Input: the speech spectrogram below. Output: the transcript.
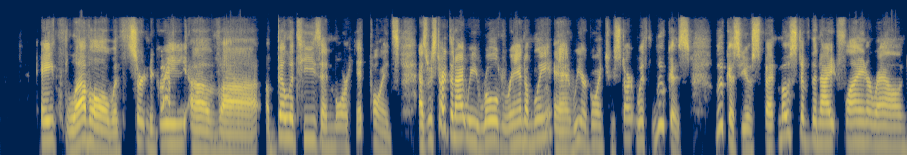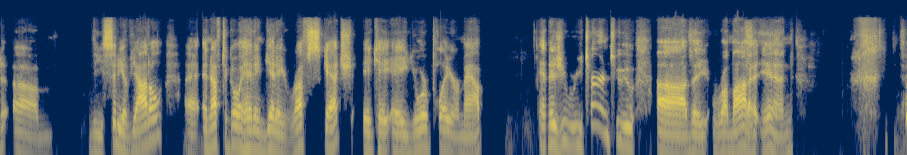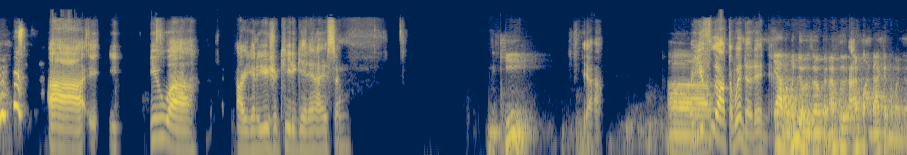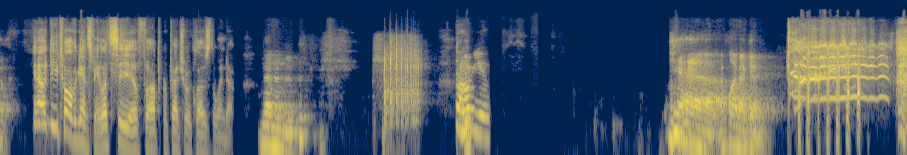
eighth level with certain degree of uh, abilities and more hit points. As we start the night, we rolled randomly, and we are going to start with Lucas. Lucas, you have spent most of the night flying around. Um, the city of Yottle, uh, enough to go ahead and get a rough sketch, aka your player map. And as you return to uh, the Ramada Inn, no, uh, you uh, are you going to use your key to get in? I assume. The key. Yeah. Uh, Or you flew out the window, didn't you? yeah, the window was open. I flew. I fly back in the window. You know, D12 against me. Let's see if uh, Perpetua closed the window. No, no, no. Don't you? Yeah, I fly back in.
